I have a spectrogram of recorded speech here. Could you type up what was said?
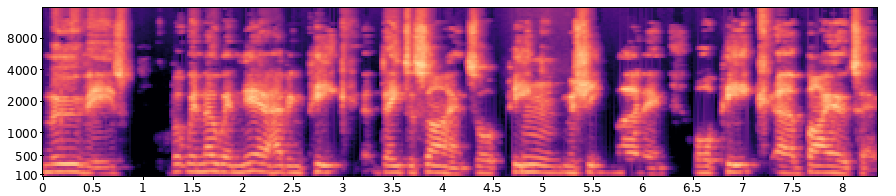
movies, but we're nowhere near having peak data science or peak mm. machine learning or peak uh, biotech.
